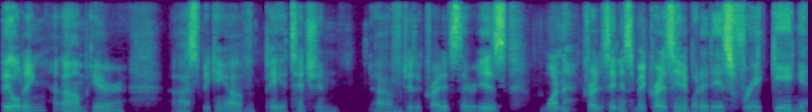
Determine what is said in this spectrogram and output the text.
building um, here. Uh, speaking of, pay attention uh, to the credits. There is one credit scene, it's a mid credit scene, but it is freaking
